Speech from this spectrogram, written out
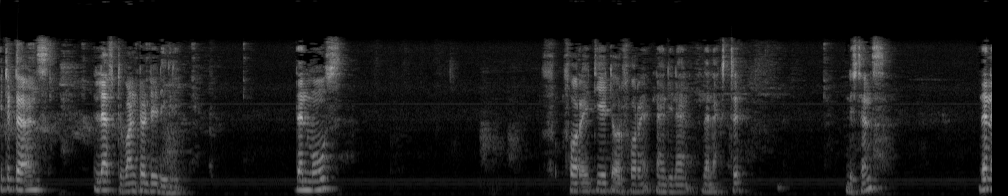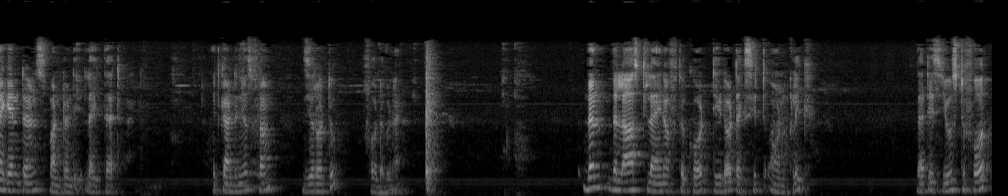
It turns left 120 degree. Then moves for 88 or for 99 the next distance. Then again turns 120 like that. It continues from 0 to 499 then the last line of the code t dot exit on click. That is used for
